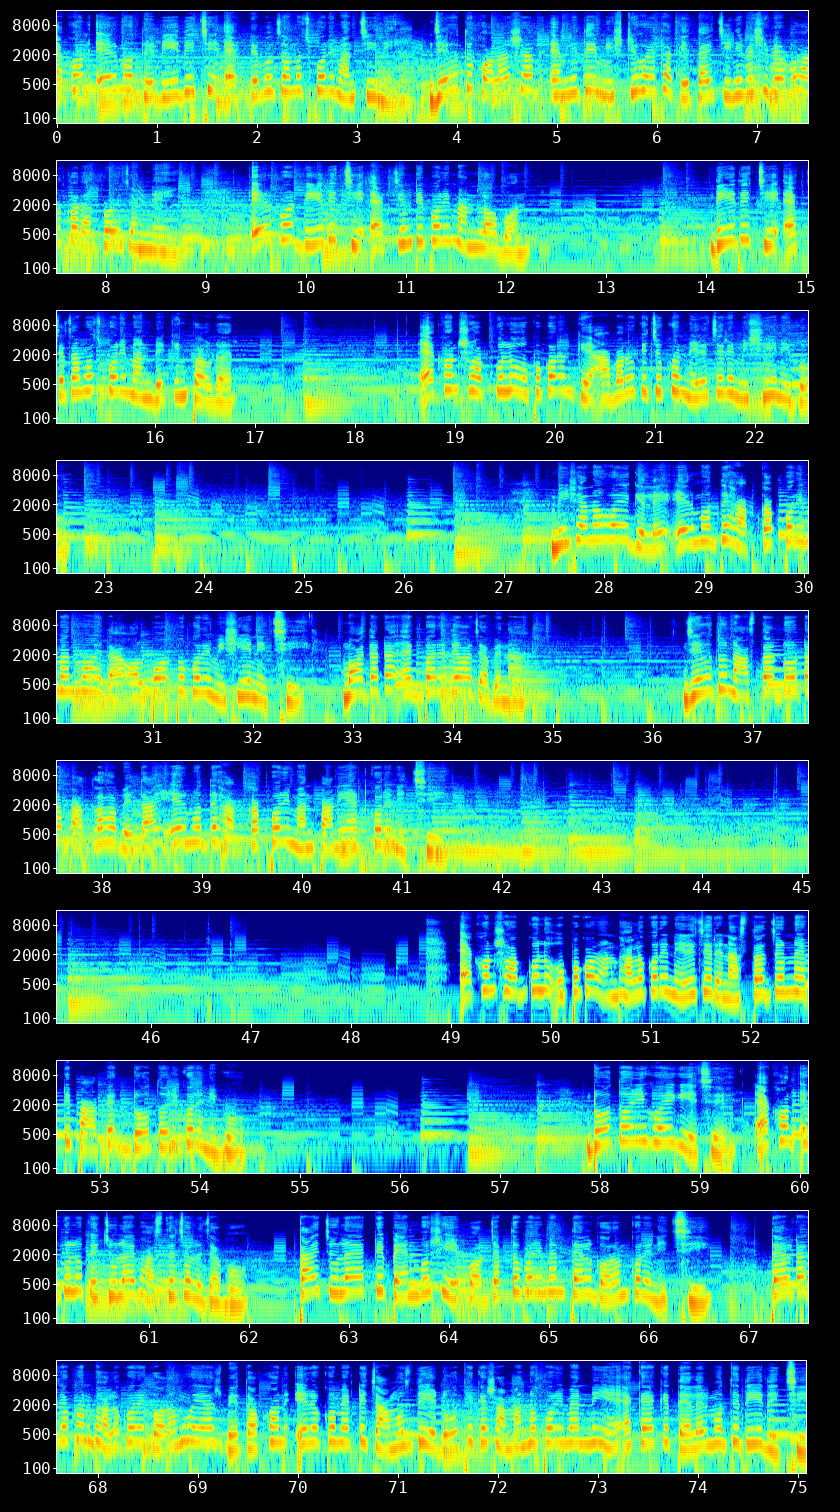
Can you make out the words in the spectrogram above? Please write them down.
এখন এর মধ্যে দিয়ে দিচ্ছি এক টেবিল চামচ পরিমাণ চিনি। যেহেতু কলার স্বাদ এমনিতেই মিষ্টি হয়ে থাকে, তাই চিনি বেশি ব্যবহার করার প্রয়োজন নেই। এরপর দিয়ে দিচ্ছি এক চিমটি পরিমাণ লবণ। দিয়ে দিচ্ছি এক চা চামচ পরিমাণ বেকিং পাউডার। এখন সবগুলো উপকরণকে আবারও কিছুক্ষণ নেড়েচেড়ে মিশিয়ে নিব। মিশানো হয়ে গেলে এর মধ্যে হাফ কাপ পরিমাণ ময়দা অল্প অল্প করে মিশিয়ে নিচ্ছি। ময়দাটা একবারে দেওয়া যাবে না। যেহেতু নাস্তার ডোটা পাতলা হবে, তাই এর মধ্যে হাফ কাপ পরিমাণ পানি অ্যাড করে নিচ্ছি। এখন সবগুলো উপকরণ ভালো করে নেড়েচেড়ে নাস্তার জন্য একটি পারফেক্ট ডো তৈরি করে নিব। ডো তৈরি হয়ে গিয়েছে। এখন এগুলোকে চুলায় ভাজতে চলে যাব। তাই চুলায় একটি প্যান বসিয়ে পর্যাপ্ত পরিমাণ তেল গরম করে নিচ্ছি। তেলটা যখন ভালো করে গরম হয়ে আসবে, তখন এরকম একটি চামচ দিয়ে ডো থেকে সামান্য পরিমাণ নিয়ে একে একে তেলের মধ্যে দিয়ে দিচ্ছি।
